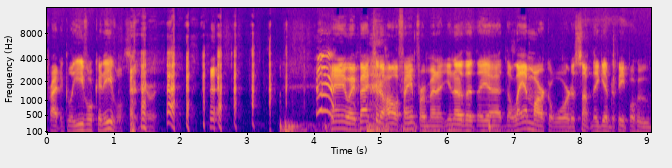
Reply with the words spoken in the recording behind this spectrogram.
practically Evel Knievel. sitting there. anyway, back to the Hall of Fame for a minute. You know that the uh, the landmark award is something they give to people who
